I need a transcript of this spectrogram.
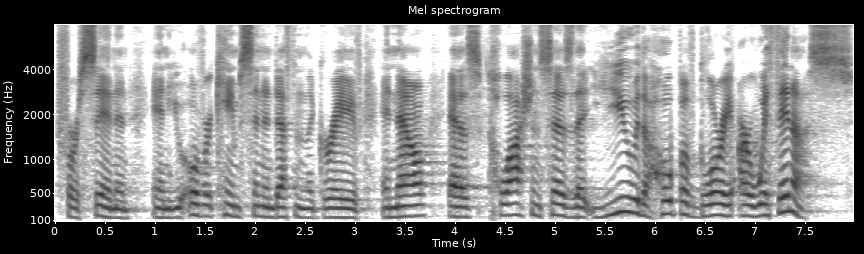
for sin, and, and you overcame sin and death in the grave. And now, as Colossians says, that you, the hope of glory, are within us.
